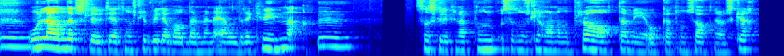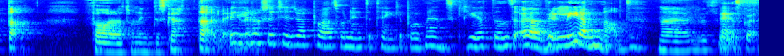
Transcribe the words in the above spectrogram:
Mm. Hon landar till slut i att hon skulle vilja vara där med en äldre kvinna. Mm. Som skulle kunna, så att hon skulle ha någon att prata med och att hon saknar att skratta. För att hon inte skrattar Vilket längre. också tyder på att hon inte tänker på mänsklighetens överlevnad. Nej, precis. Nej jag skojar.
